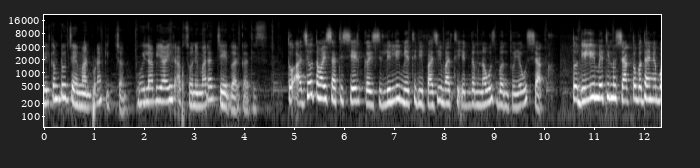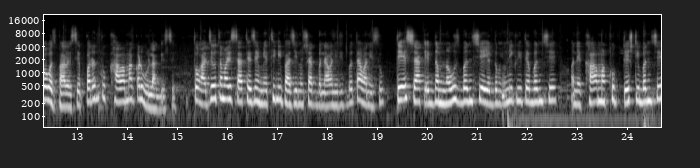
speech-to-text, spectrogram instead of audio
વેલકમ ટુ જય માનપુરા કિચન હું ઇલાબી આહિર, આપ સોને મારા જય દ્વારકાધીશ. તો આજે હું તમારી સાથે શેર કરીશ લીલી મેથીની ભાજીમાંથી એકદમ નવું જ બનતું એવું શાક. તો લીલી મેથીનું શાક તો બધાને બહુ જ ભાવે છે, પરંતુ ખાવામાં કડવું લાગે છે. તો આજે હું તમારી સાથે જે મેથીની ભાજીનું શાક બનાવવાની રીત બતાવવાની છું, તે શાક એકદમ નવું જ બનશે, એકદમ યુનિક રીતે બનશે. અને ખાવામાં ખૂબ ટેસ્ટી બનશે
